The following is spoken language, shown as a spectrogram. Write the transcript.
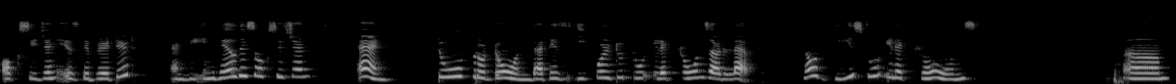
oxygen is liberated and we inhale this oxygen and 2 proton that is equal to 2 electrons are left now these two electrons, um,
